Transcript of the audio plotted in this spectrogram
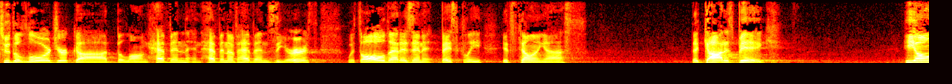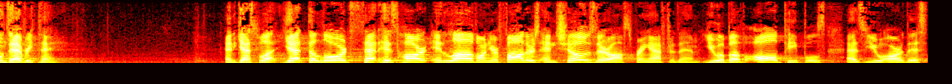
to the Lord your God belong heaven and heaven of heavens, the earth with all that is in it. Basically, it's telling us that God is big, He owns everything. And guess what? Yet the Lord set his heart in love on your fathers and chose their offspring after them. You above all peoples, as you are this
